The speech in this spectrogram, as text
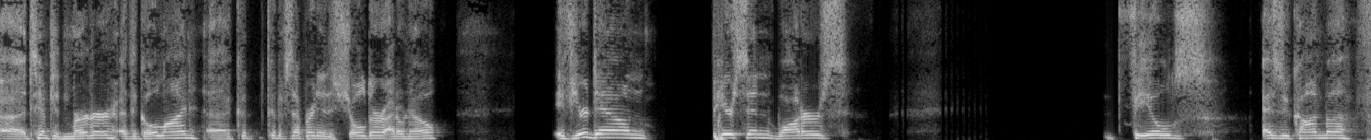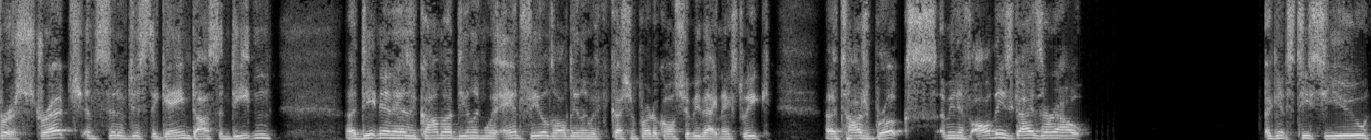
uh, attempted murder at the goal line. Uh, could could have separated his shoulder. I don't know. If you're down Pearson, Waters, Fields, Ezukanma for a stretch instead of just a game. Dawson Deaton, uh, Deaton and Ezukanma dealing with and Fields all dealing with concussion protocol should be back next week. Uh, Tahj Brooks. I mean, if all these guys are out against TCU,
